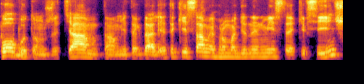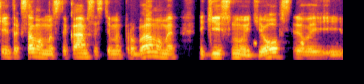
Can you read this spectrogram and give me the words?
побутом, життям там і так далі. Я такий самий громадянин міста, як і всі інші, і так само ми стикаємося з тими проблемами, які існують, і обстріли, і,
